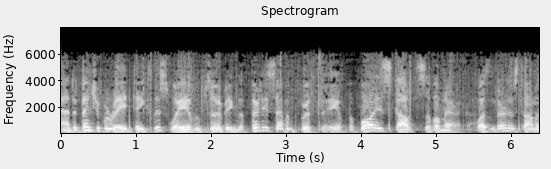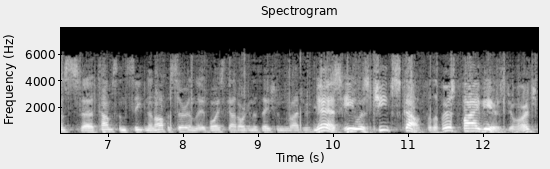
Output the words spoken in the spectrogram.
and Adventure Parade takes this way of observing the 37th birthday of the Boy Scouts of America. Wasn't Ernest Thomas uh, Thompson Seton an officer in the Boy Scout organization, Roger? Yes, he was chief scout for the first five years, George.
